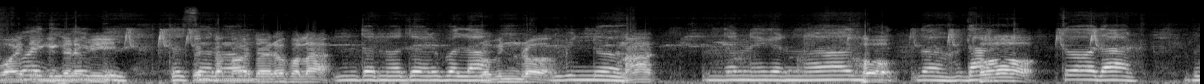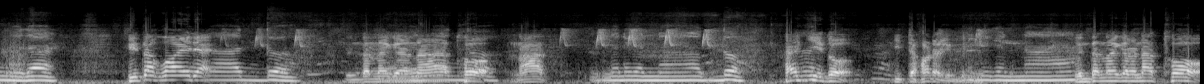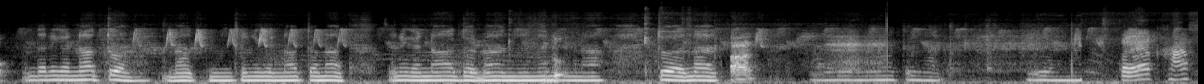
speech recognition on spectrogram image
Boy di garbi. Tasara ফলা Danadar bala. Rabindra Vinno. Nath. To dar. Vinno dar. Sita কয় রে নাই করে নাথ নাথ Danigana. Do. হ্যাঁ কি তো নাই করে নাথ. আর Danigana to nat. কয়েক হাঁস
